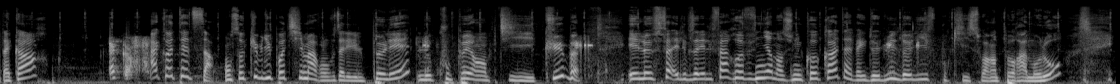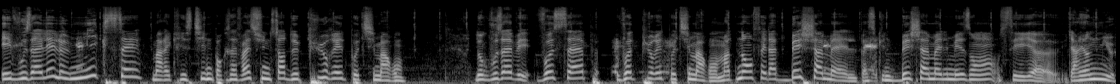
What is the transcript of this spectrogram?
d'accord? D'accord. À côté de ça, on s'occupe du potimarron. Vous allez le peler, le couper en petits cubes et, le fa- et vous allez le faire revenir dans une cocotte avec de l'huile d'olive pour qu'il soit un peu ramollo. Et vous allez le mixer, Marie-Christine, pour que ça fasse une sorte de purée de potimarron. Donc vous avez vos cèpes, votre purée de potimarron. Maintenant on fait la béchamel parce qu'une béchamel maison, c'est il y a rien de mieux.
